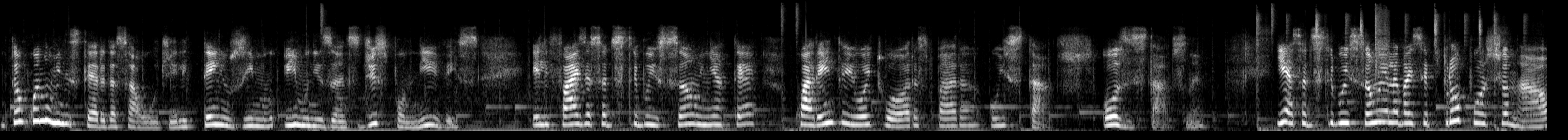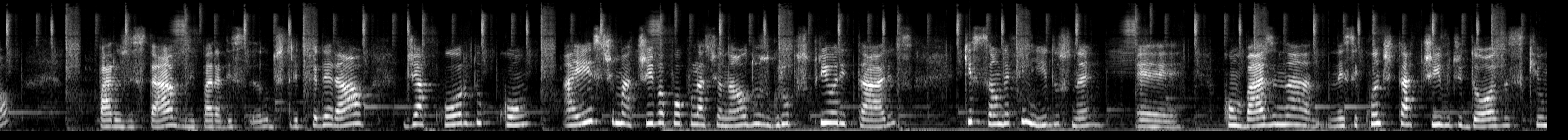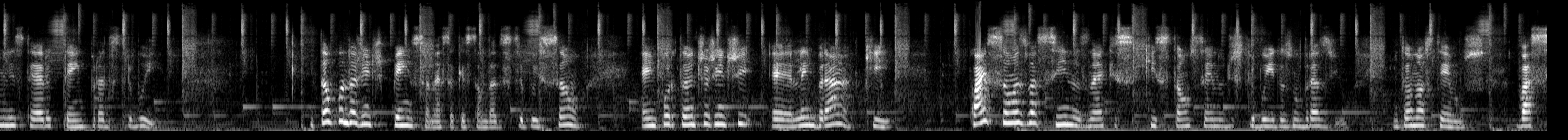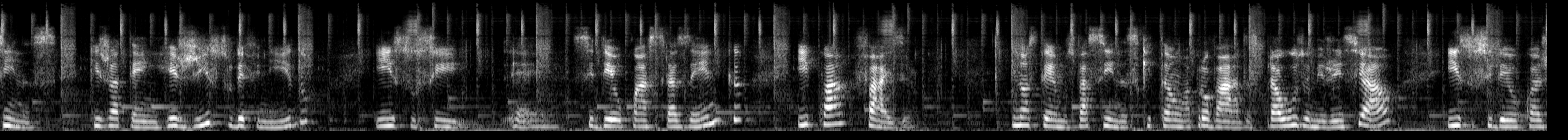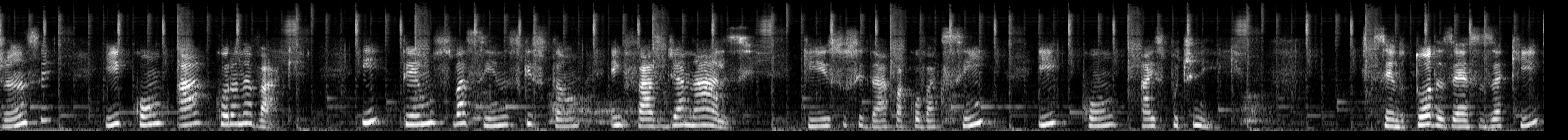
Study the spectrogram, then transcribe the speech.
Então, quando o Ministério da Saúde ele tem os imunizantes disponíveis, ele faz essa distribuição em até 48 horas para os estados, os estados, né? E essa distribuição ela vai ser proporcional para os estados e para o Distrito Federal de acordo com a estimativa populacional dos grupos prioritários que são definidos, né, é, com base na, nesse quantitativo de doses que o Ministério tem para distribuir. Então, quando a gente pensa nessa questão da distribuição, é importante a gente é, lembrar que quais são as vacinas né, que, que estão sendo distribuídas no Brasil. Então, nós temos vacinas que já têm registro definido, isso se, é, se deu com a AstraZeneca e com a Pfizer. E nós temos vacinas que estão aprovadas para uso emergencial, isso se deu com a Janssen e com a Coronavac. E temos vacinas que estão em fase de análise, que isso se dá com a Covaxin e com a Sputnik. Sendo todas essas aqui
